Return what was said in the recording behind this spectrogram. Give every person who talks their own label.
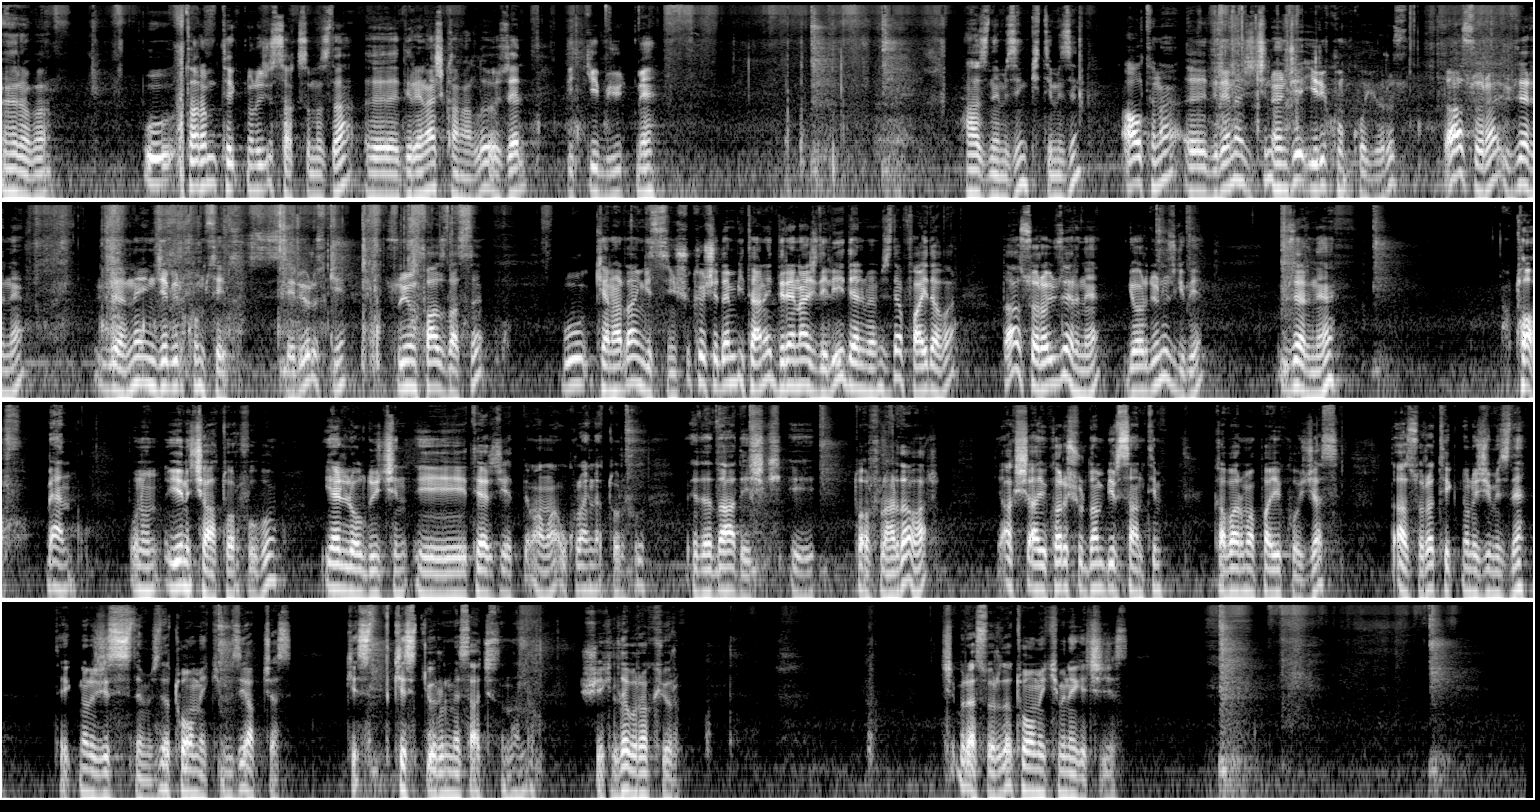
Speaker 1: Merhaba. Bu tarım teknoloji saksımızda e, drenaj kanallı özel bitki büyütme haznemizin, kitimizin altına e, drenaj için önce iri kum koyuyoruz. Daha sonra üzerine üzerine ince bir kum ser- seriyoruz ki suyun fazlası bu kenardan gitsin. Şu köşeden bir tane drenaj deliği delmemizde fayda var. Daha sonra üzerine gördüğünüz gibi üzerine torf. Ben bunun yeni çağ torfu bu. Yerli olduğu için e, tercih ettim ama Ukrayna torfu ve de daha değişik e, torflar da var. Aşağı yukarı şuradan bir santim kabarma payı koyacağız. Daha sonra teknolojimizle, teknoloji sistemimizle tohum ekimimizi yapacağız. Kesit, kesit görülmesi açısından da şu şekilde bırakıyorum. Şimdi biraz sonra da tohum ekimine geçeceğiz.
